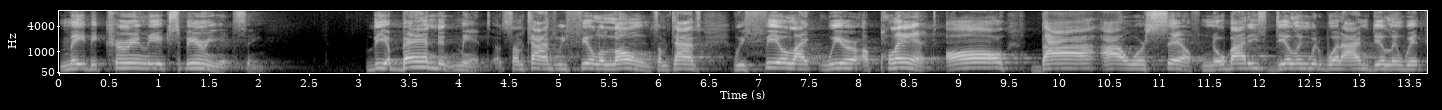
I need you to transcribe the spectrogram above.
may be currently experiencing, the abandonment, sometimes we feel alone, sometimes we feel like we're a plant all by ourselves. Nobody's dealing with what I'm dealing with,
